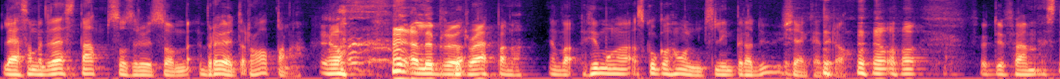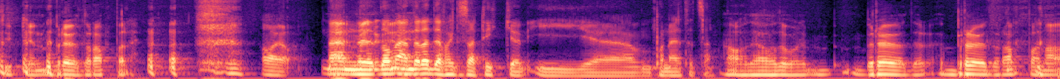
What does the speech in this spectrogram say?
läser man det där snabbt så ser det ut som brödraparna. Ja, eller brödrapparna. Bara, hur många Skogaholmslimpor har du käkat idag? Ja, 45 stycken brödrappare. ja, ja. Men, eh, de ändrade faktiskt artikeln i, eh, på nätet sen. Ja, det varit bröder, brödrapparna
